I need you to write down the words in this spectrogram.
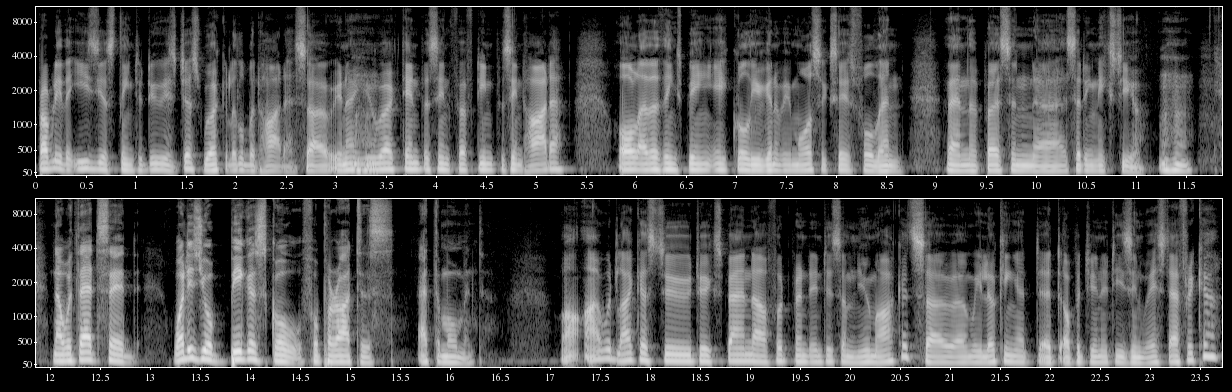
probably the easiest thing to do is just work a little bit harder. So, you know, mm-hmm. you work 10%, 15% harder. All other things being equal, you're going to be more successful than than the person uh, sitting next to you. Mm-hmm. Now, with that said, what is your biggest goal for Paratus at the moment? Well, I would like us to to expand our footprint into some new markets. So um, we're looking at, at opportunities in West Africa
